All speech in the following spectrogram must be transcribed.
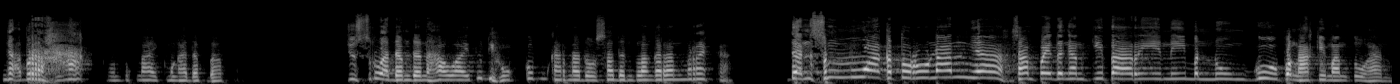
Nggak berhak untuk naik menghadap Bapa. Justru Adam dan Hawa itu dihukum karena dosa dan pelanggaran mereka. Dan semua keturunannya sampai dengan kita hari ini menunggu penghakiman Tuhan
